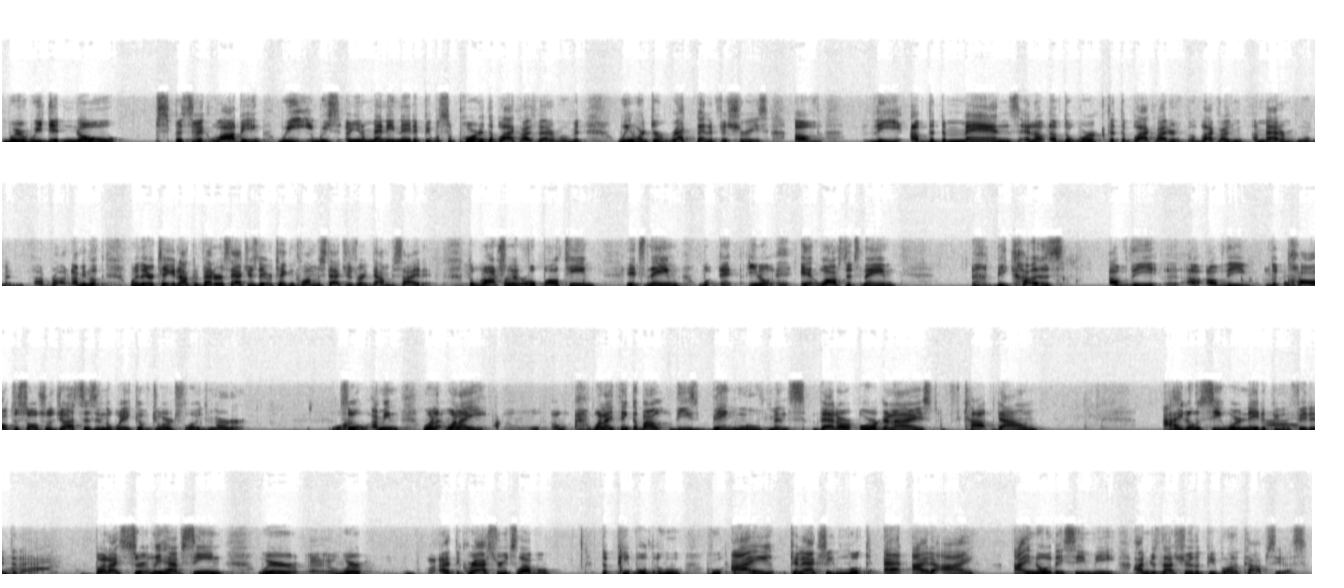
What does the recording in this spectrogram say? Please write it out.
where we did no specific lobbying, we, we, you know, many Native people supported the Black Lives Matter movement. We were direct beneficiaries of the of the demands and of, of the work that the Black Lives Black Lives Matter movement uh, brought. I mean, look, when they were taking down Confederate statues, they were taking Columbus statues right down beside it. The Washington Absolutely. football team, its name, you know, it lost its name because of the uh, of the the call to social justice in the wake of George Floyd's murder. Yeah. So I mean, when when I when I think about these big movements that are organized top down, I don't see where Native people fit into that. But I certainly have seen where uh, where at the grassroots level, the people who who I can actually look at eye to eye, I know they see me. I'm just not sure the people on the top see us.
